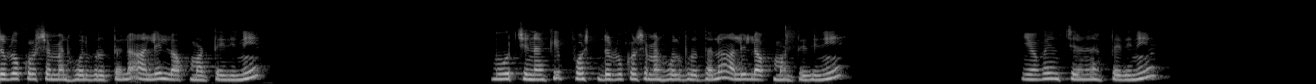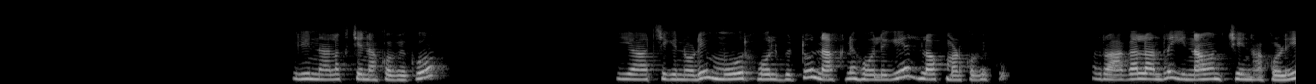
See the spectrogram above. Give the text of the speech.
ಡಬಲ್ ಕ್ರೋಶ ಮೇಲೆ ಹೋಲ್ ಬರುತ್ತಲ್ಲ, ಅಲ್ಲಿ ಲಾಕ್ ಮಾಡ್ತಾಯಿದ್ದೀನಿ ಮೂರು ಚೈನ್ ಹಾಕಿ ಫಸ್ಟ್ ಡಬಲ್ ಕ್ರೋಶೆ ಮೇಲೆ ಹೋಲ್ ಬರುತ್ತಲ್ಲ, ಅಲ್ಲಿ ಲಾಕ್ ಮಾಡ್ತಾಯಿದ್ದೀನಿ ಇವಾಗ ಚೈನ್ ಹಾಕ್ತಾಯಿದ್ದೀನಿ ಇಲ್ಲಿ ನಾಲ್ಕು ಚೈನ್ ಹಾಕೋಬೇಕು. ಈ ಆರ್ಚಿಗೆ ನೋಡಿ ಮೂರು ಹೋಲ್ ಬಿಟ್ಟು ನಾಲ್ಕನೇ ಹೋಲಿಗೆ ಲಾಕ್ ಮಾಡ್ಕೋಬೇಕು. ಅದ್ರ ಆಗಲ್ಲ ಅಂದರೆ ಇನ್ನೂ ಒಂದು ಚೈನ್ ಹಾಕ್ಕೊಳ್ಳಿ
